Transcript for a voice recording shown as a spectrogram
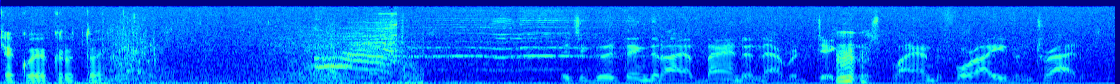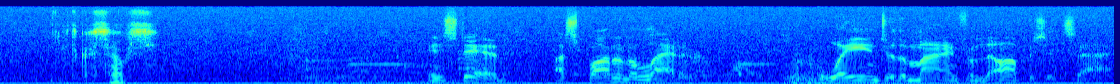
Какой я крутой. It's a good thing that I abandoned that ridiculous plan before I even tried it. Отказался. Instead, I spotted a ladder, a way into the mine from the opposite side.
